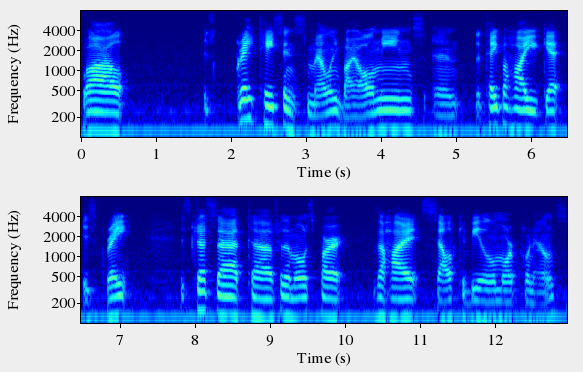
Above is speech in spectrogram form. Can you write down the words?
While it's great tasting and smelling by all means, and the type of high you get is great, it's just that uh, for the most part, the high itself could be a little more pronounced.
